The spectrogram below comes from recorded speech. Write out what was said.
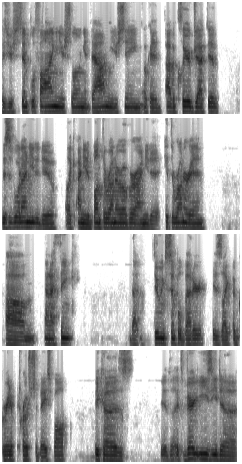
because you're simplifying and you're slowing it down and you're seeing okay i have a clear objective this is what i need to do like i need to bunt the runner over i need to hit the runner in um, and i think that doing simple better is like a great approach to baseball because it's very easy to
